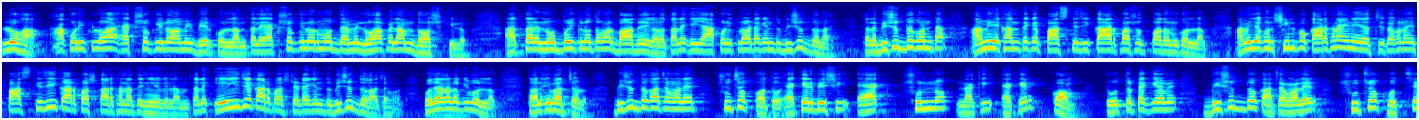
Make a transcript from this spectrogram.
লোহা, আকরিক লোহা একশো কিলো আমি বের করলাম। তাহলে একশো কিলোর মধ্যে আমি লোহা পেলাম দশ কিলো। আর তাহলে নব্বই কিলো তোমার বাদ হয়ে গেল। তাহলে এই আকরিক লোহাটা কিন্তু বিশুদ্ধ নয়। তাহলে বিশুদ্ধ কোনটা? আমি এখান থেকে পাঁচ কেজি কার্পাস উৎপাদন করলাম। আমি যখন শিল্প কারখানায় নিয়ে যাচ্ছি, তখন আমি পাঁচ কেজি কার্পাস কারখানাতে নিয়ে গেলাম। তাহলে এই যে কার্পাসটা, এটা কিন্তু বিশুদ্ধ কাঁচামাল। বোঝা গেল কি বললাম? তাহলে এবার চলো, বিশুদ্ধ কাঁচামালের সূচক কত? একের বেশি, এক, শূন্য, নাকি একের কম? তো উত্তরটা কি হবে? বিশুদ্ধ কাঁচামালের সূচক হচ্ছে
